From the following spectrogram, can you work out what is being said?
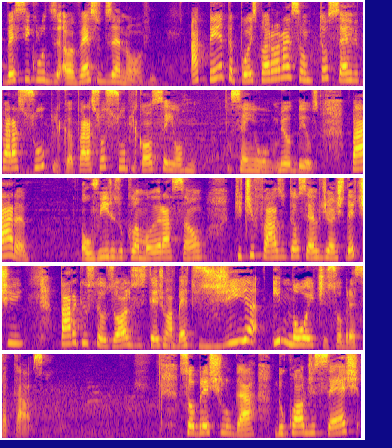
Versículo, verso 19. Atenta, pois, para a oração do teu servo, para a súplica, para a sua súplica, ó Senhor, Senhor, meu Deus, para ouvires o clamor e oração que te faz o teu servo diante de ti, para que os teus olhos estejam abertos dia e noite sobre essa casa, sobre este lugar, do qual disseste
